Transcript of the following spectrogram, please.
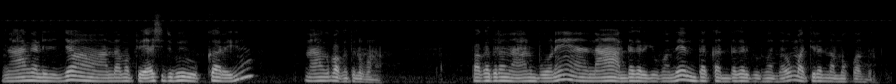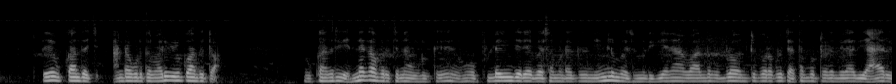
நாங்கள் என்ன செஞ்சோம்? அந்த அம்மா பேசிட்டு போய் உட்காரையும் நாங்கள் பக்கத்தில் போனோம். பக்கத்தில் நானும் போனேன். நான் அந்த கரைக்கு உட்காந்தேன் இந்த அக்கா அந்த கரைக்கு உட்காந்தாவும் மத்தியில் அந்த அம்மா உட்காந்துருக்கும் அப்படியே உட்காந்துச்சு அண்டை கொடுத்த மாதிரி போய் உட்காந்துட்டோம் உட்காந்துட்டு என்னக்கா பிரச்சனை உங்களுக்கு? உங்கள் பிள்ளையும் சரியாக பேச மாட்டேங்குது. நீங்களும் பேச மாட்டேங்க ஏன்னா அந்த பொம்பளை வந்துட்டு போகிறக்குள்ள சத்தம் போட்டு நடந்தது அது யார்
